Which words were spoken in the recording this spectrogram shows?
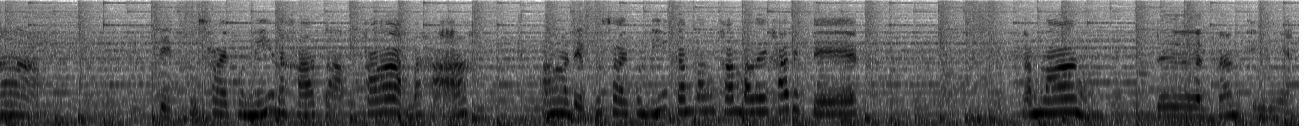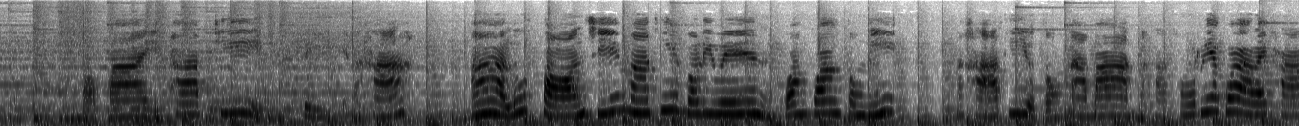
อ้าวเด็กผู้ชายคนนี้นะคะจากภาพนะคะอ่าเด็กผู้ชายคนนี้กำลังทำอะไรคะเด็กๆกำลังเดินนั่นเอง ต่อไปภาพ ลูกศรชี้มาที่บริเวณกว้างๆตรงนี้นะคะ ที่อยู่ตรงหน้าบ้านนะคะเขาเรียกว่าอะไรคะ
